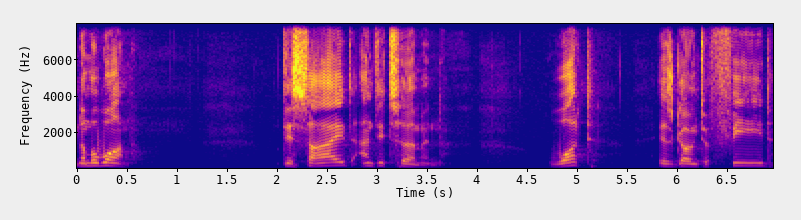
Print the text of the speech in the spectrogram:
Number one, decide and determine what is going to feed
